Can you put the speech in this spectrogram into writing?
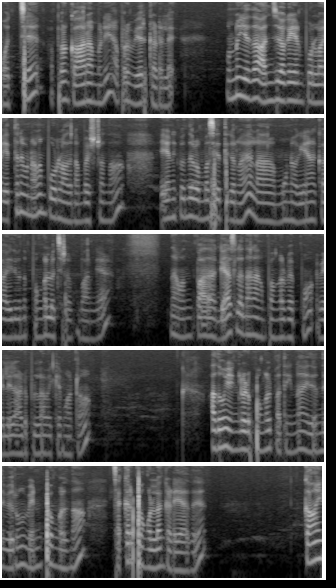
மொச்சை அப்புறம் காராமணி அப்புறம் வேர்க்கடலை. இன்னும் ஏதோ அஞ்சு வகையான போடலாம். எத்தனை வேணாலும் போடலாம். அது நம்ம இஷ்டம்தான். எனக்கு வந்து ரொம்ப சேர்த்துக்கலாம் நான் மூணு வகையான கா இது வந்து பொங்கல் வச்சுருக்கேன் பாருங்கள் நான் வந்து பா கேஸில் தான் நாங்கள் பொங்கல் வைப்போம். வெளியில் அடுப்புலாம் வைக்க மாட்டோம். அதுவும் எங்களோட பொங்கல் பார்த்திங்கன்னா இது வந்து வெறும் வெண்பொங்கல் தான். சக்கரை பொங்கல்லாம் கிடையாது. காய்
